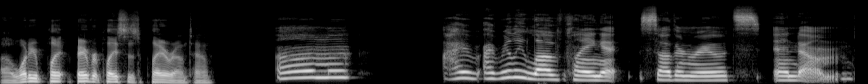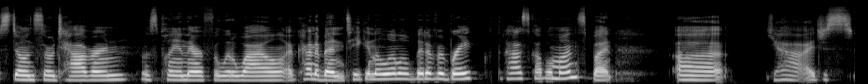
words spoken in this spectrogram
uh, what are your pla favorite places to play around town Um I I really love playing at Southern Roots and um Stone's Throw Tavern. I was playing there for a little while. I've kind of been taking a little bit of a break the past couple months, but uh yeah, I just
